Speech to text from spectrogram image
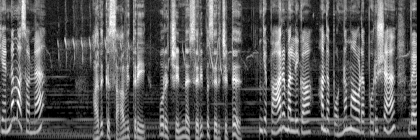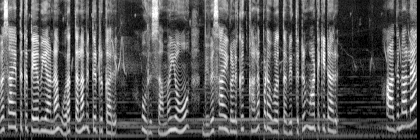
என்னம்மா சொன்ன? அதுக்கு சாவித்திரி ஒரு சின்ன சிரிப்பு சிரிச்சிட்டு இங்க பாரு மல்லிகா அந்த பொன்னம்மாவோட புருஷன் விவசாயத்துக்கு தேவையான உரத்தெல்லாம் வித்துட்டு இருக்காரு ஒரு சமயம் விவசாயிகளுக்கு கலப்பட உரத்தை வித்துட்டு மாட்டிக்கிட்டாரு. அதனால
